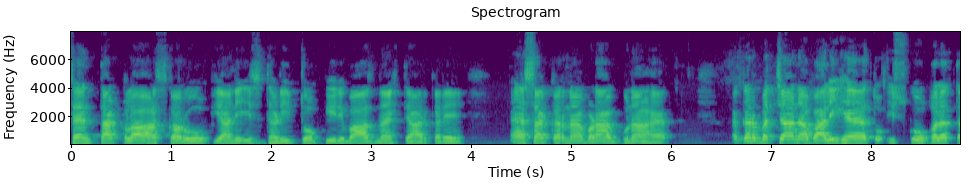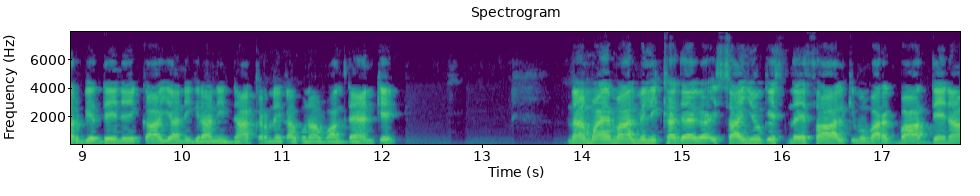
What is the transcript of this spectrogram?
सेंता क्लास का रूप, यानी इस धड़ी टोपी लिबास न इख्तियार करें। ऐसा करना बड़ा गुनाह है। अगर बच्चा नाबालिग है तो इसको गलत तरबियत देने का या निगरानी ना करने का गुनाह वालदेन के नामा माल में लिखा जाएगा, ईसाइयों के इस नए साल की मुबारकबाद देना,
